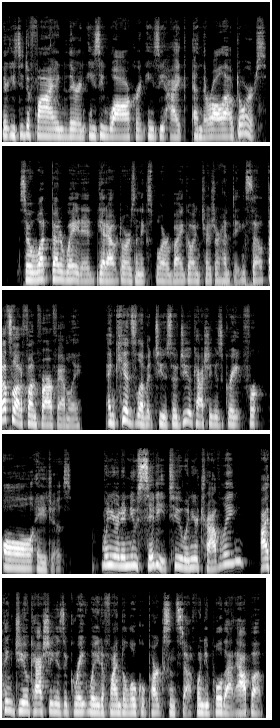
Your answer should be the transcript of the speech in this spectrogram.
They're easy to find. They're an easy walk or an easy hike and they're all outdoors. So what better way to get outdoors and explore by going treasure hunting? So that's a lot of fun for our family. And kids love it too. So geocaching is great for all ages. When you're in a new city too, when you're traveling, I think geocaching is a great way to find the local parks and stuff when you pull that app up.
